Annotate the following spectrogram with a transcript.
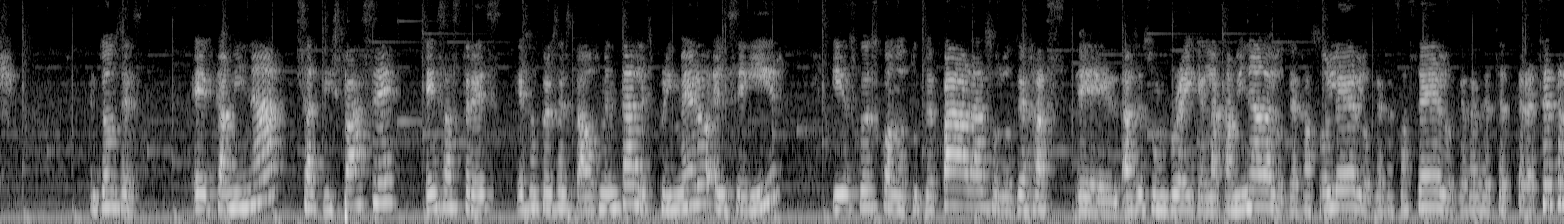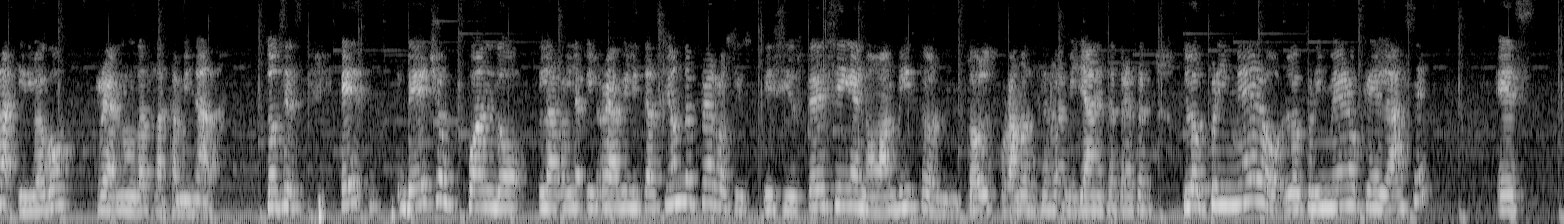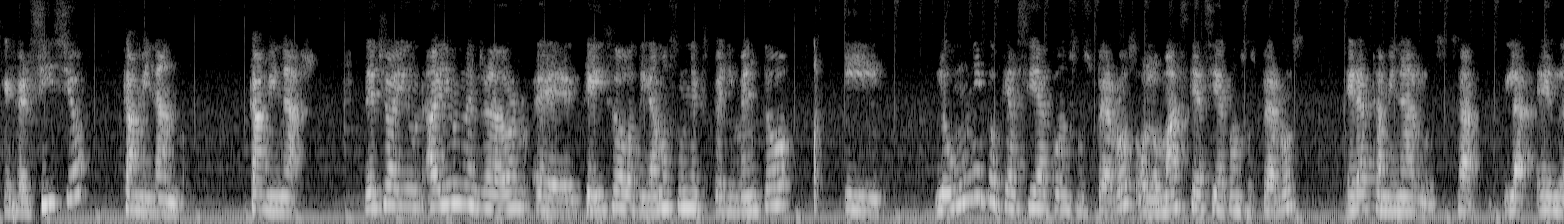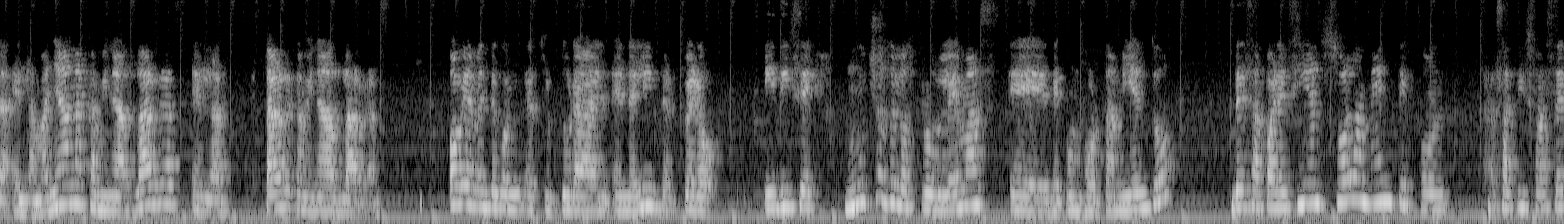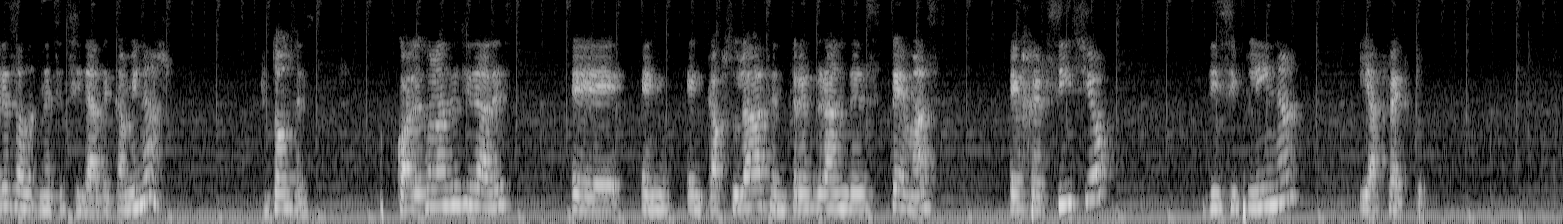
Entonces, el caminar satisface esas tres, esos tres estados mentales. Primero el seguir y después cuando tú te paras o los dejas, eh, haces un break en la caminada, los dejas oler, los dejas hacer, los dejas etcétera, etcétera, y luego reanudas la caminada. Entonces, eh, de hecho, cuando la rehabilitación de perros, y, si ustedes siguen o han visto todos los programas de César Millán, etcétera, etcétera, lo primero, lo primero que él hace es ejercicio caminando caminar. De hecho, hay un, hay un entrenador eh, que hizo, digamos, un experimento y lo único que hacía con sus perros, o lo más que hacía con sus perros, era caminarlos. O sea, en, la, en la mañana caminadas largas, en la tarde caminadas largas. Obviamente con estructura en, el Inter, pero, y dice, muchos de los problemas eh, de comportamiento desaparecían solamente con satisfacer esa necesidad de caminar. Entonces, ¿cuáles son las necesidades? Eh, encapsuladas en tres grandes temas, ejercicio, disciplina y afecto.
